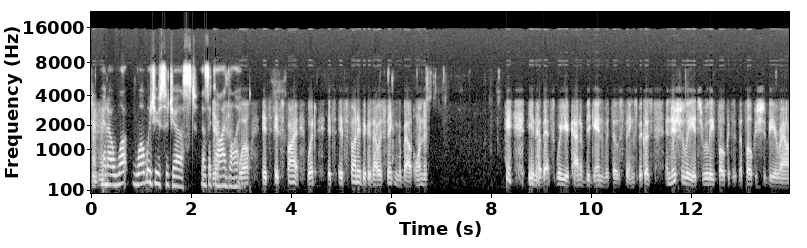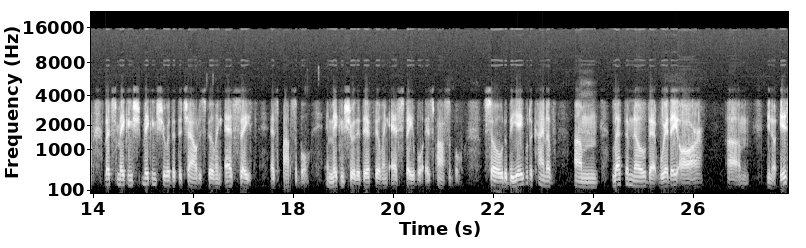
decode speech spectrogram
Mm-hmm. You know, what, what would you suggest as a yeah. guideline? Well, it's, it's fine. What, it's, it's funny because I was thinking about on the you know, that's where you kind of begin with those things because initially it's really focused. The focus should be around let's making making sure that the child is feeling as safe as possible and making sure that they're feeling as stable as possible. So to be able to kind of um, let them know that where they are, um, you know, is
